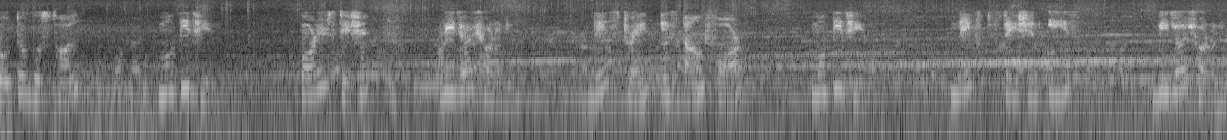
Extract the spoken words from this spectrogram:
গন্তব্যস্থল মতিঝিল। পরের station Bijoy Sarani this train is bound for Motijheel. Next station is Bijoy Sarani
